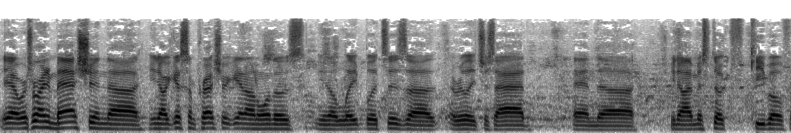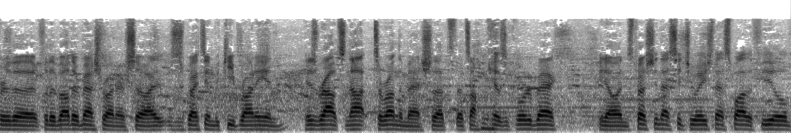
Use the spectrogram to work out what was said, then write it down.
Yeah, we're trying to mesh, and uh, you know, I get some pressure again on one of those you know late blitzes. Uh, I really just add, and uh, you know, I mistook Kibo for the for the other mesh runner, so I was expecting him to keep running, and his route's not to run the mesh. So that's that's on me as a quarterback. You know, and especially in that situation, that spot of the field,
